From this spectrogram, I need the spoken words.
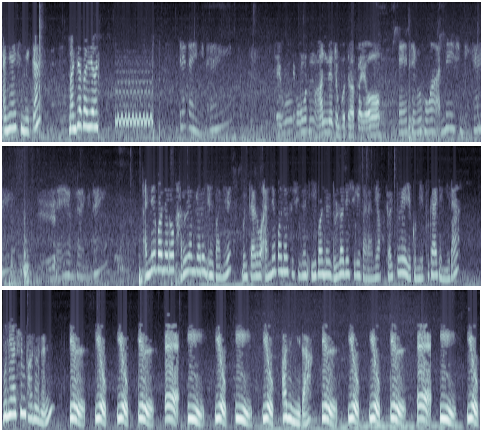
안녕하십니까? 먼저 걸려온 1사입니다. 대구 공원 안내 좀 부탁할까요? 네, 대구 공항 안내이십니까? 네, 감사합니다. 안내번호로 바로 연결은 1번을, 문자로 안내번호 쓰시는 2번을 눌러주시기 바라며 별도의 요금이 부과됩니다. 문의하신 번호는 1 6 6 1 에 2 6 2 6번입니다. 1 6 6 1 에 2 6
